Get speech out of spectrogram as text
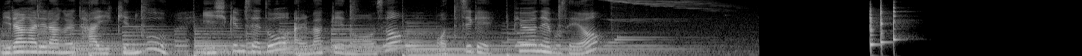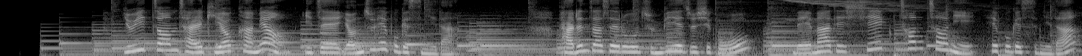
미랑 아리랑을 다 익힌 후 이 식임새도 알맞게 넣어서 멋지게 표현해 보세요. 유의점 잘 기억하며 이제 연주해 보겠습니다. 바른 자세로 준비해 주시고 4마디씩 천천히 해보겠습니다.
